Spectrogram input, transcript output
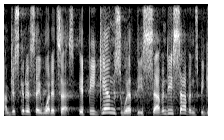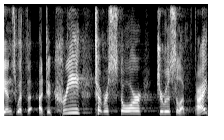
I'm just going to say what it says. It begins with these 77s, begins with a decree to restore Jerusalem. All right?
